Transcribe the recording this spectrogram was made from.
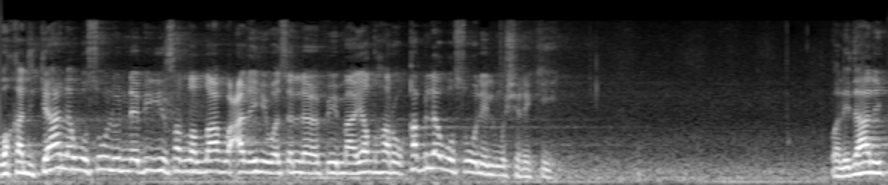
وقد كان وصول النبي صلى الله عليه وسلم فيما يظهر قبل وصول المشركين. ولذلك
